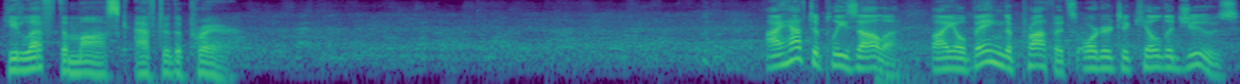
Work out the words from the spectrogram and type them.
He left the mosque after the prayer. I have to please Allah by obeying the Prophet's order to kill the Jews.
